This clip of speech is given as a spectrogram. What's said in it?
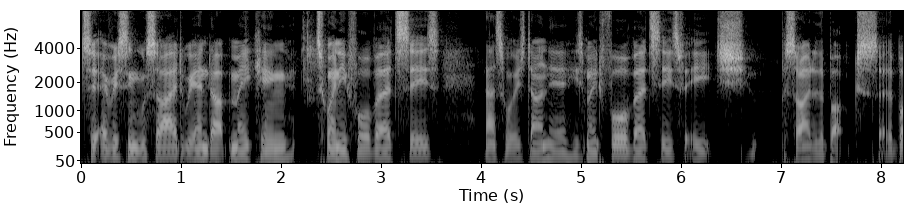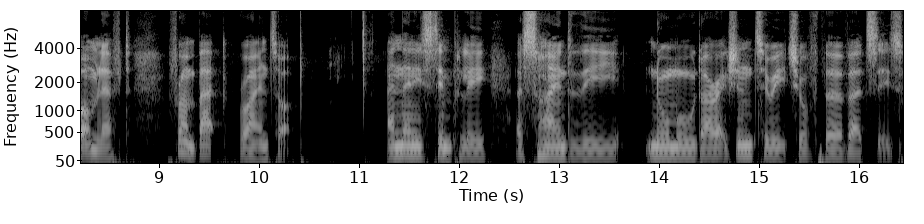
to every single side, we end up making 24 vertices. That's what he's done here. He's made four vertices for each side of the box. So the bottom left, front, back, right and top. And then he's simply assigned the normal direction to each of the vertices.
